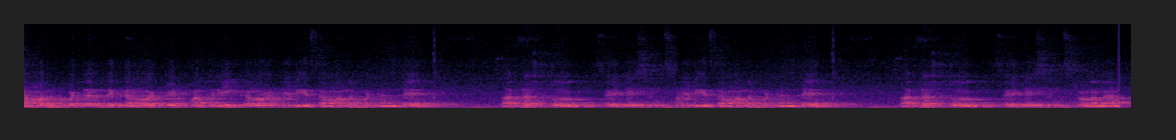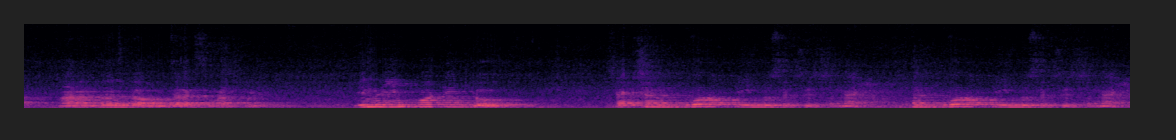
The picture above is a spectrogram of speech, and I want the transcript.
ಸಂಬಂಧಪಟ್ಟಂತೆ ಕನ್ವರ್ಟೆಡ್ ಮತ್ತು ರೀಕನ್ವರ್ಟೆಡ್ಗೆ ಸಂಬಂಧಪಟ್ಟಂತೆ ಸಾಕಷ್ಟು ಸೈಟೇಷನ್ಸ್ಗಳಿಗೆ ಸಂಬಂಧಪಟ್ಟಂತೆ ಸಾಕಷ್ಟು ಸೈಟೇಷನ್ಸ್ಗಳನ್ನು ನಾನು ನಂತರ ತಾವು ಜೆರಾಕ್ಸ್ ಮಾಡಿಸ್ಕೊಳ್ಳಿ ಇನ್ನು important section four of the Hindu succession act four of the Hindu succession act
